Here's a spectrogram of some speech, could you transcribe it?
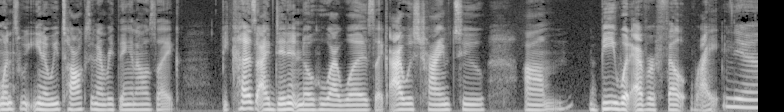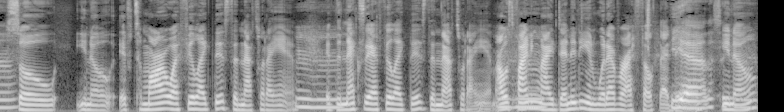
once we, you know, we talked and everything, and I was like, because I didn't know who I was, like I was trying to um be whatever felt right. Yeah. So, you know, if tomorrow I feel like this, then that's what I am. Mm-hmm. If the next day I feel like this, then that's what I am. Mm-hmm. I was finding mm-hmm. my identity in whatever I felt that day. Yeah, that's you know.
